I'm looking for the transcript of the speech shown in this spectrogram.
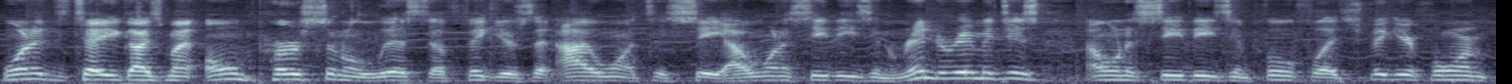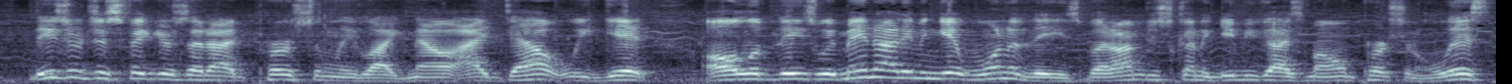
wanted to tell you guys my own personal list of figures that I want to see. I want to see these in render images. I want to see these in full-fledged figure form. These are just figures that I'd personally like. Now, I doubt we get all of these. We may not even get one of these, but I'm just going to give you guys my own personal list.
